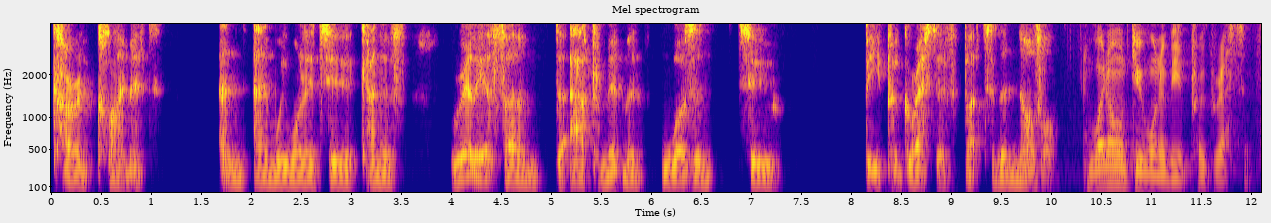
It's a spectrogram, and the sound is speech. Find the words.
current climate. And, and we wanted to kind of really affirm that our commitment wasn't to be progressive, but to the novel. Why don't you want to be a progressive?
